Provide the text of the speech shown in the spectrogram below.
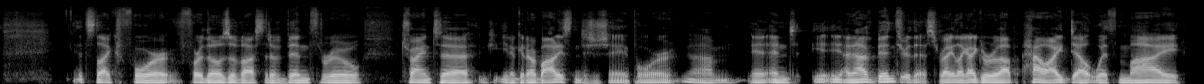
it's like for for those of us that have been through trying to you know get our bodies into shape or um and and I've been through this, right? Like I grew up how I dealt with my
